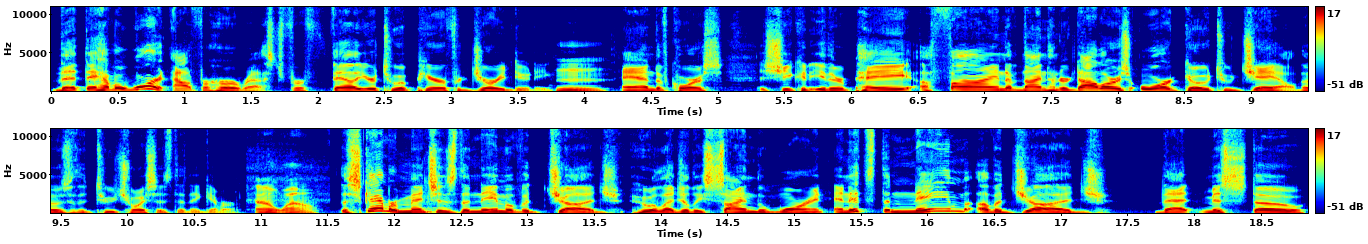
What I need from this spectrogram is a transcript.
that they have a warrant out for her arrest for failure to appear for jury duty. Mm. And of course, she could either pay a fine of $900 or go to jail. Those are the two choices that they give her. Oh wow. The scammer mentions the name of a judge who allegedly signed the warrant, and it's the name of a judge that Miss Stowe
